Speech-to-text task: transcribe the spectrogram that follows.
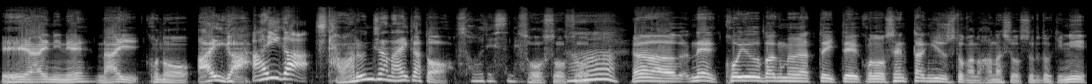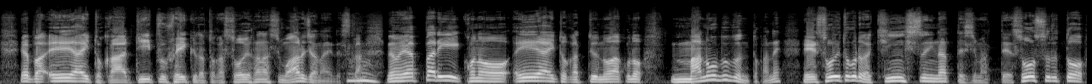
ー、AI にね、ない、この愛が愛が。伝わるんじゃないかと。そうですね。そうそうそう。ああーね、こういう番組をやっていて、この先端技術とかの話をするときに、やっぱ AI とかディープフェイクだとかそういう話もあるじゃないですか。でもやっぱりこの AI とかっていうのは、この間の部分とかね、えーそういうところが均質になってしまって、そうすると、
